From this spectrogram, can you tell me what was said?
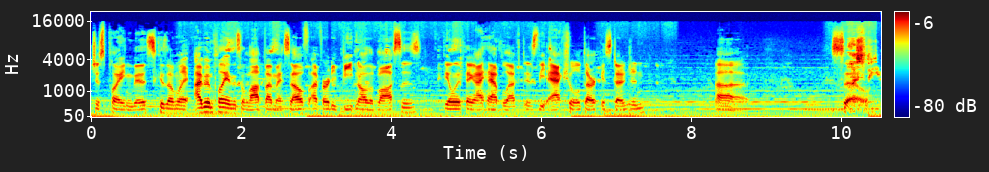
just playing this because I'm like I've been playing this a lot by myself. I've already beaten all the bosses. The only thing I have left is the actual darkest dungeon. Uh, so Must be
